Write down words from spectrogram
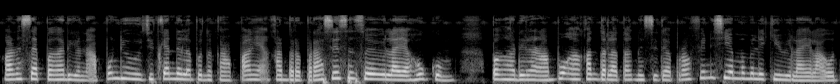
Konsep pengadilan apung diwujudkan dalam bentuk kapal yang akan beroperasi sesuai wilayah hukum. Pengadilan apung akan terletak di setiap provinsi yang memiliki wilayah laut,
